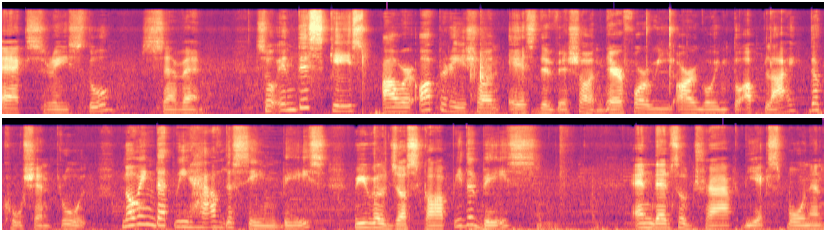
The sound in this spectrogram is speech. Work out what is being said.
x raised to 7. So in this case, our operation is division. Therefore, we are going to apply the quotient rule. Knowing that we have the same base, we will just copy the base and then subtract the exponent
